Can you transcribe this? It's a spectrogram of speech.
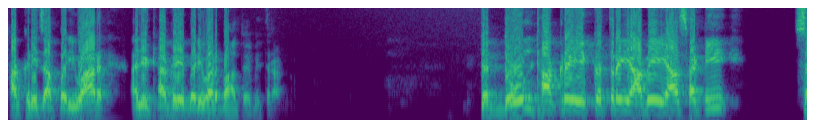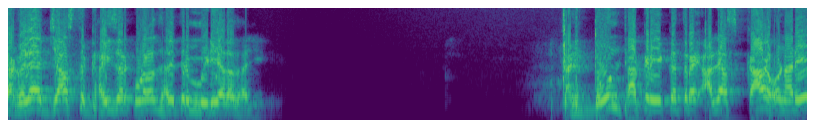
ठाकरेचा परिवार आणि ठाकरे परिवार पाहतोय मित्रांनो. तर दोन ठाकरे एकत्र यावे यासाठी सगळ्यात जास्त घाई जर कोणाला झाली तर मीडियाला झाली. आणि दोन ठाकरे एकत्र आल्यास काय होणार आहे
